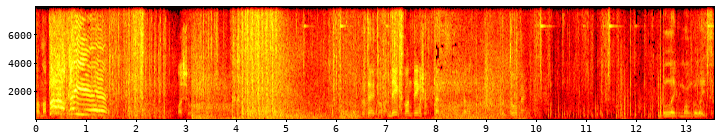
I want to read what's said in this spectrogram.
فما طلعوا خيي One short. Rotate on. Dink, one dink. Sure. Palace. Palace. With two men. Like Mongolites.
